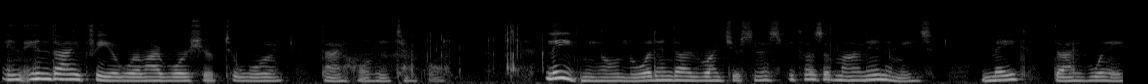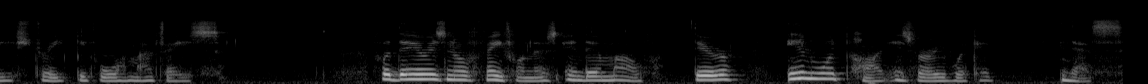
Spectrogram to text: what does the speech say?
and in thy fear will I worship toward thy holy temple. Lead me, O Lord, in thy righteousness because of mine enemies. Make thy way straight before my face. For there is no faithfulness in their mouth. Their inward part is very wickedness.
